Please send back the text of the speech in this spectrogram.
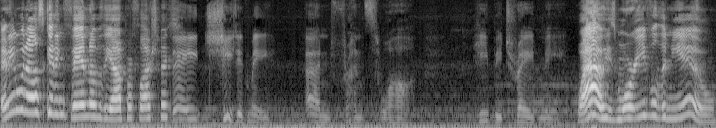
Anyone else getting Phantom of the Opera flashbacks? They cheated me. And Francois. He betrayed me. Wow, he's more evil than you.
